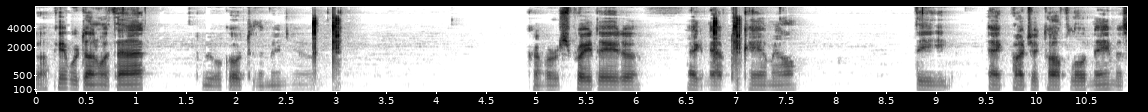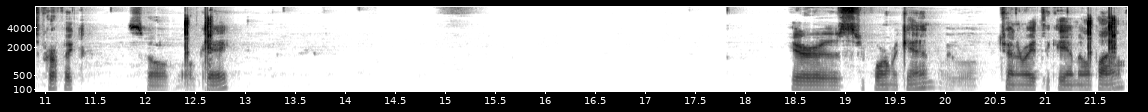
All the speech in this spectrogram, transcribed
Okay, we're done with that. We will go to the menu, convert spray data, AgNav to KML. The Ag Project offload name is perfect, so okay. Here is the form again. We will generate the KML file.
